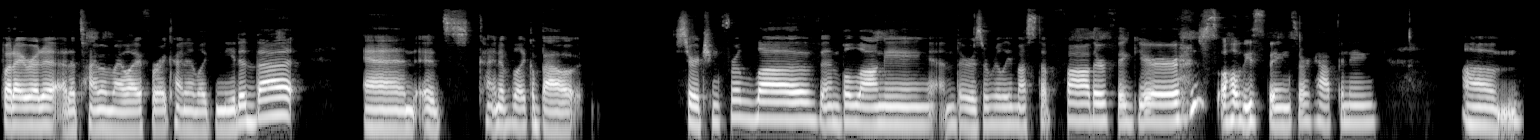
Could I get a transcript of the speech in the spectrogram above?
but I read it at a time in my life where I kind of like needed that, and it's kind of like about searching for love and belonging and there's a really messed up father figure. Just all these things are happening um,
